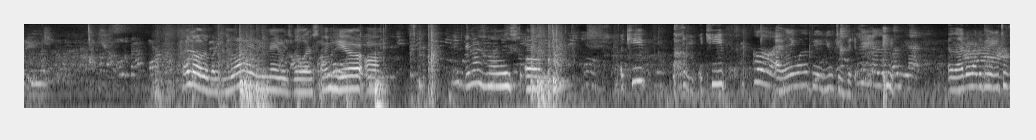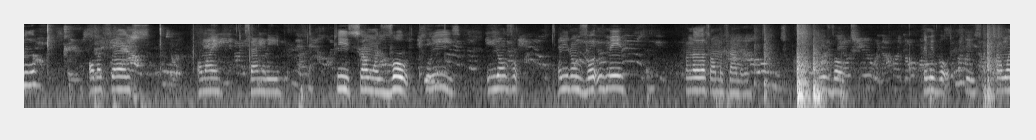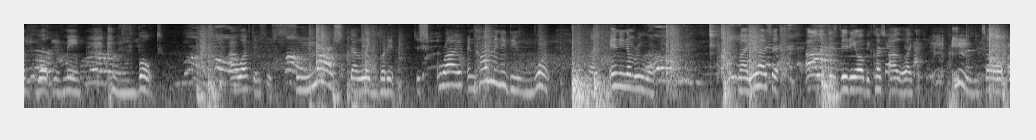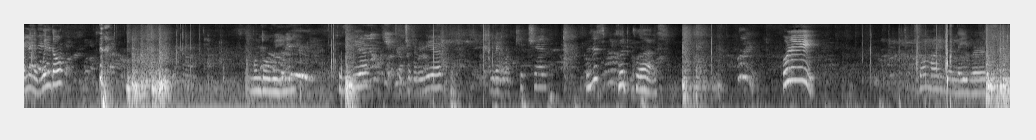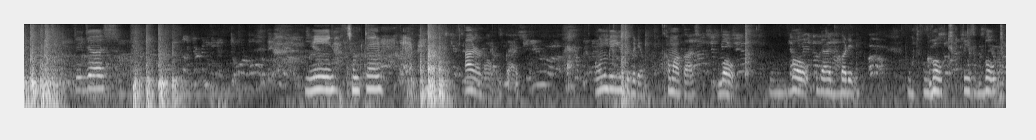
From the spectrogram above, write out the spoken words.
Hello everybody, my name is Luis. I'm here um in my house. Um I keep I keep I only want to be a YouTube video. and I don't want to be a YouTube video. All my friends, all my family, please someone vote. Please. If you don't vote if you don't vote with me, I'm gonna lose all my family. So let me vote. Let me vote, please. Someone vote with me. vote. I want this to smash that like button, subscribe, and how many do you want? Like any number you want. Like you have to I like this video because I like it. so I'm in the window. Window over here. Over here. Let's check over here. And then our kitchen. This is good class. Holy! Don't mind the neighbors. They just mean something. I don't know, guys. I want to be a YouTube video. Come on, guys. Vote. Vote that button. Vote. Please vote.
